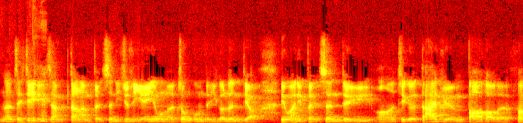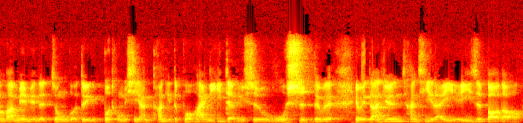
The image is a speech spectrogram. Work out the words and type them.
那在这一点上，当然本身你就是沿用了中共的一个论调。另外，你本身对于啊这个大纪元报道的方方面面的中国对于不同信仰团体的迫害，你等于是无视，对不对？因为大纪元长期以来也一直报道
